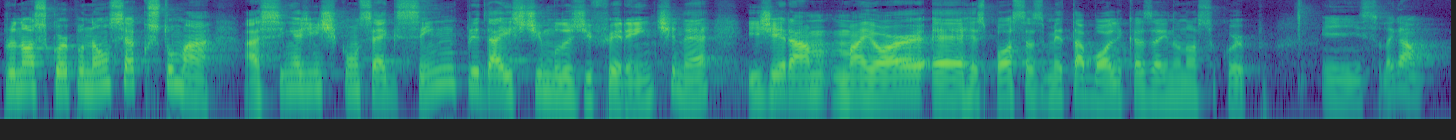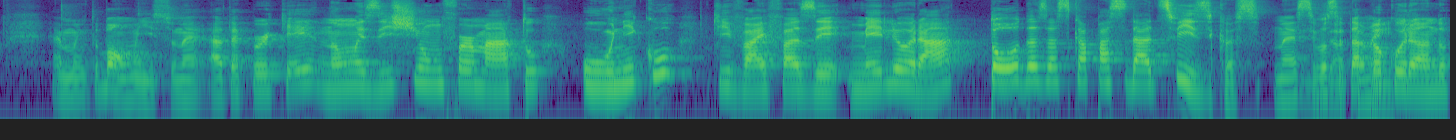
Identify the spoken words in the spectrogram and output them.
para o nosso corpo não se acostumar. Assim a gente consegue sempre dar estímulos diferentes, né? E gerar maior é, respostas metabólicas aí no nosso corpo. Isso, legal. É muito bom isso, né? Até porque não existe um formato único que vai fazer melhorar todas as capacidades físicas, né? Se você está procurando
